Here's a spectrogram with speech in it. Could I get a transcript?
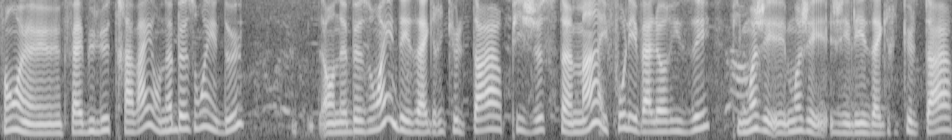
font un fabuleux travail. On a besoin d'eux. On a besoin des agriculteurs. Puis justement, il faut les valoriser. Puis moi, j'ai, les agriculteurs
